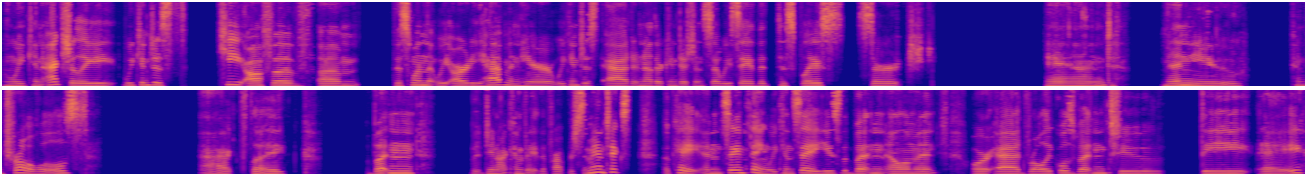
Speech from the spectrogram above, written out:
And we can actually, we can just key off of um, this one that we already have in here. We can just add another condition. So we say the displace search and menu controls act like a button but do not convey the proper semantics. Okay, and same thing, we can say use the button element or add role equals button to the A,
